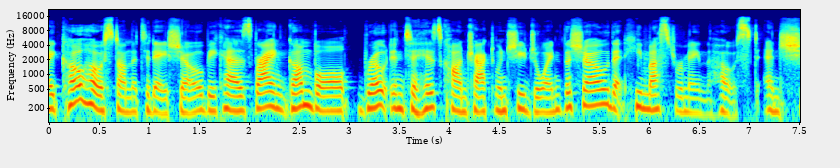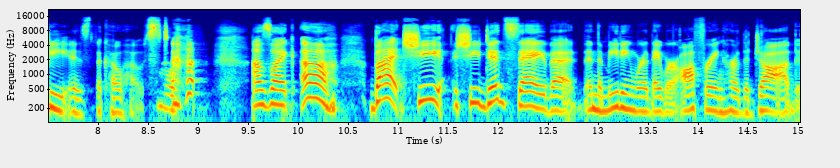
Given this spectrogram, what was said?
a co-host on the Today Show because Bryant Gumbel wrote into his contract when she joined the show that he must remain the host and she is the co-host. Oh. I was like, "Oh." But she she did say that in the meeting where they were offering her the job,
